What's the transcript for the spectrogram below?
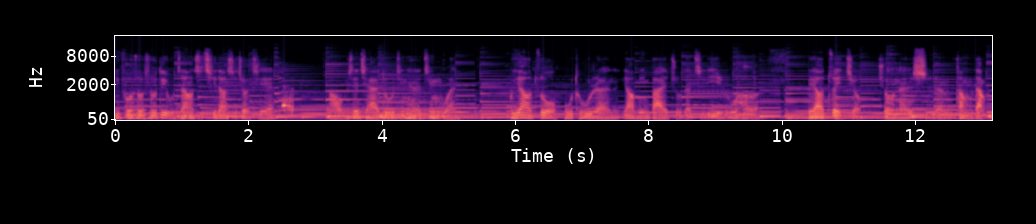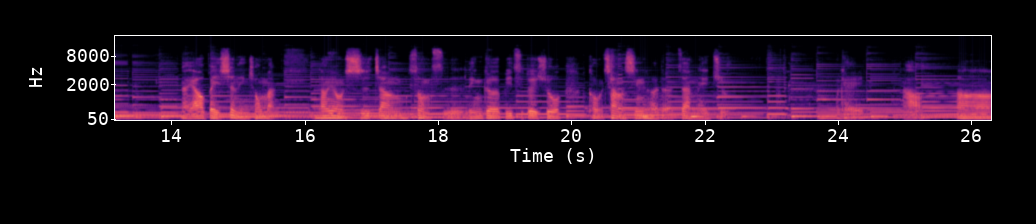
以佛所书第五章十七到十九节，好，我们先起来读今天的经文。不要做糊涂人，要明白主的旨意如何。不要醉酒，酒能使人放荡。乃要被圣灵充满，当用诗章、颂词、灵歌彼此对说，口唱心和的赞美主。OK，好啊，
